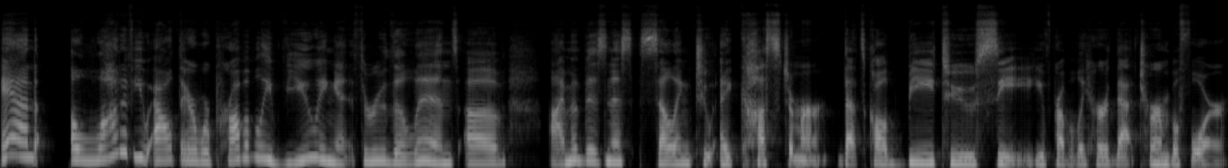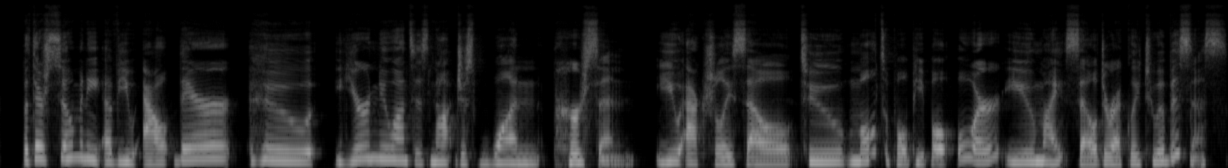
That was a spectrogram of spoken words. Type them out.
And a lot of you out there were probably viewing it through the lens of, I'm a business selling to a customer. That's called B2C. You've probably heard that term before. But there's so many of you out there who your nuance is not just one person. You actually sell to multiple people, or you might sell directly to a business.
